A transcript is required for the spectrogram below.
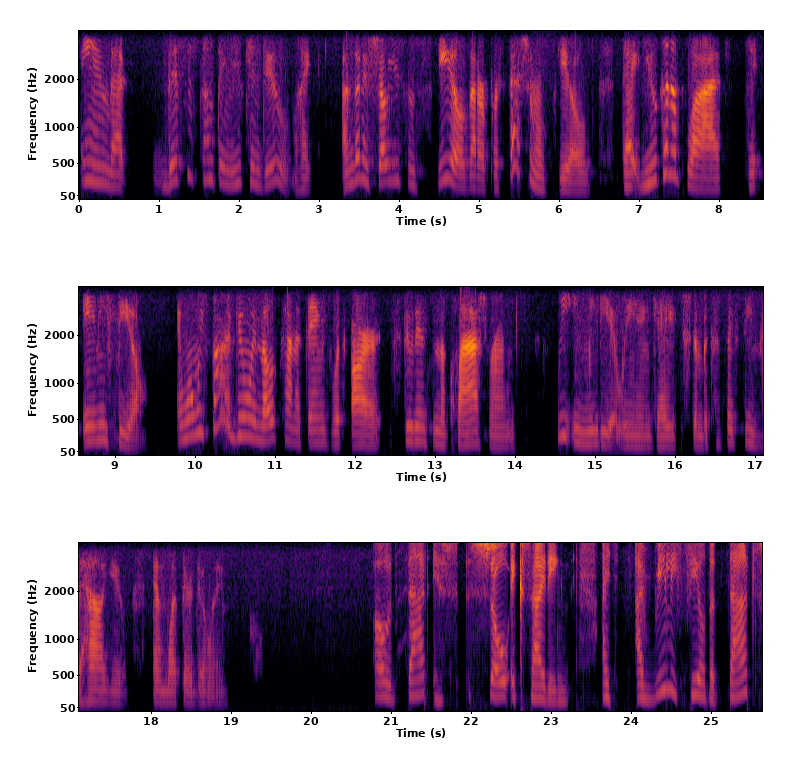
seeing that this is something you can do. Like, I'm going to show you some skills that are professional skills that you can apply to any field. And when we start doing those kind of things with our students in the classrooms, we immediately engage them because they see value in what they're doing. Oh, that is so exciting. I I really feel that that's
